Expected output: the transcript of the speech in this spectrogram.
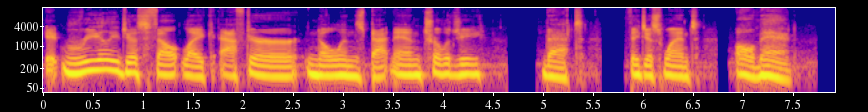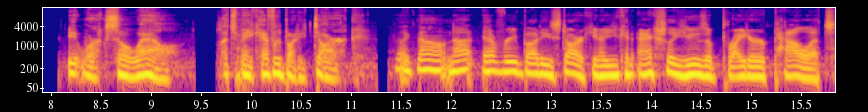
it really just felt like after Nolan's Batman trilogy, that they just went, "Oh man, it works so well. Let's make everybody dark." Like, no, not everybody's dark. You know, you can actually use a brighter palette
